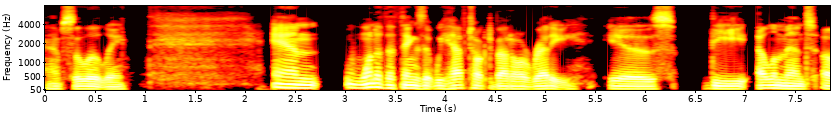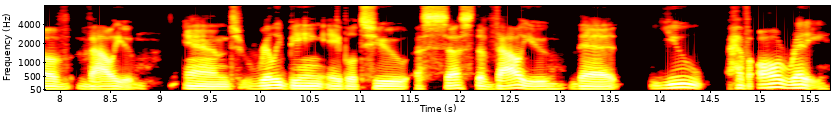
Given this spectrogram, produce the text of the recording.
Absolutely. And one of the things that we have talked about already is the element of value and really being able to assess the value that you have already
